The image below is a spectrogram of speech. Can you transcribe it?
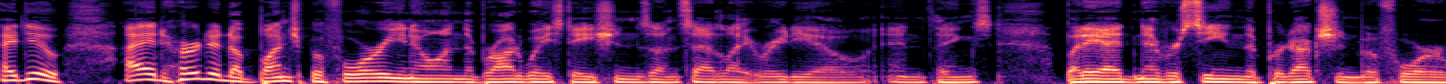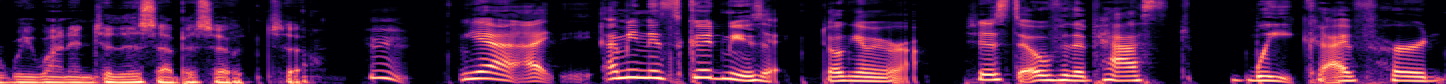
I do. I had heard it a bunch before, you know, on the Broadway stations on satellite radio and things, but I had never seen the production before we went into this episode. So, Hmm. Yeah, I, I mean, it's good music. Don't get me wrong. Just over the past week, I've heard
